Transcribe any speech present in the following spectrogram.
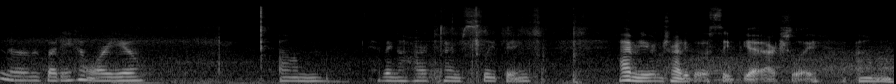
Hello, everybody. How are you? Um, having a hard time sleeping. I haven't even tried to go to sleep yet, actually. Um,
